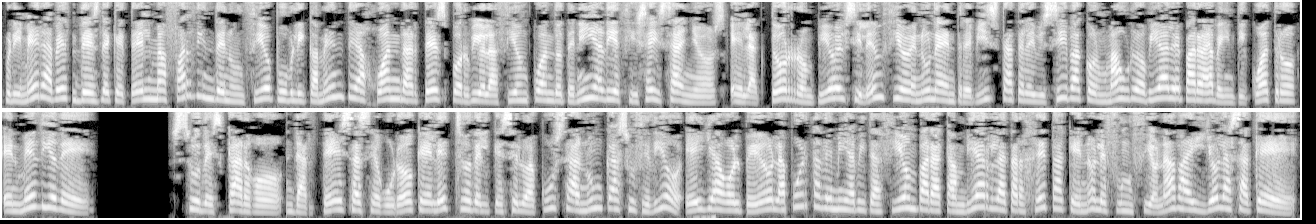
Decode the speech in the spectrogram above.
primera vez desde que Thelma Fardin denunció públicamente a Juan D'Artes por violación cuando tenía 16 años, el actor rompió el silencio en una entrevista televisiva con Mauro Viale para A24, en medio de su descargo, D'Artes aseguró que el hecho del que se lo acusa nunca sucedió, ella golpeó la puerta de mi habitación para cambiar la tarjeta que no le funcionaba y yo la saqué.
